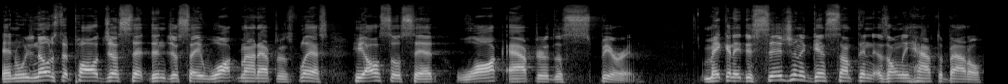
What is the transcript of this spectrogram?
And we notice that Paul just said, didn't just say, walk not after his flesh. He also said, walk after the Spirit. Making a decision against something is only half the battle,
